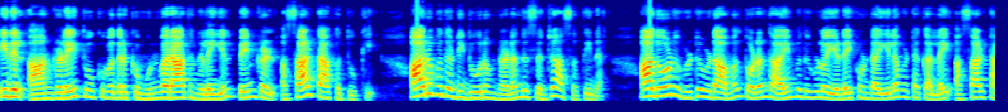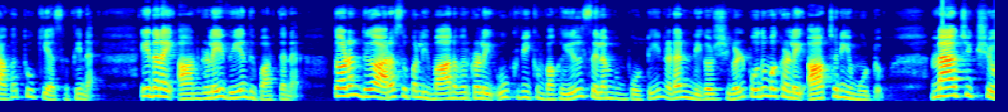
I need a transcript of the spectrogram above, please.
இதில் ஆண்களே தூக்குவதற்கு முன்வராத நிலையில் பெண்கள் அசால்ட்டாக தூக்கி அறுபது அடி தூரம் நடந்து சென்று அசத்தினர். அதோடு விட்டுவிடாமல் தொடர்ந்து ஐம்பது கிலோ எடை கொண்ட இளவட்ட கல்லை அசால்ட்டாக தூக்கி அசத்தினர். இதனை ஆண்களே வியந்து பார்த்தனர். தொடர்ந்து அரசு பள்ளி மாணவர்களை ஊக்குவிக்கும் வகையில் சிலம்பம் போட்டி நடன நிகழ்ச்சிகள் பொதுமக்களை ஆச்சரியமூட்டும். மேஜிக் ஷோ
